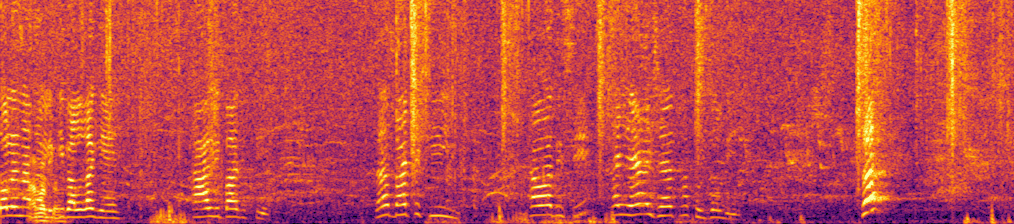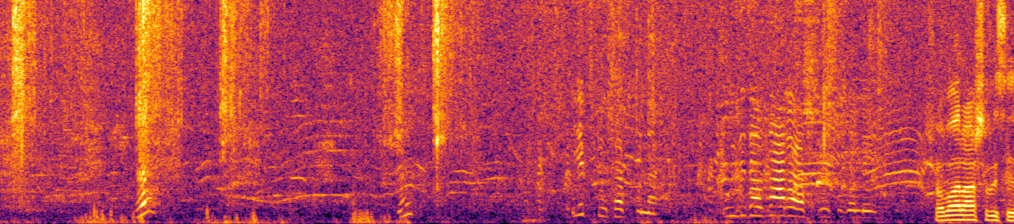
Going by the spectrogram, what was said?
জলে না বলে কি ভালো লাগে? খালি বাড়িতে। না বাড়িতে কি? খাওয়া দিছি খাইয়ে আইসা থাকো জলে। হ্যাঁ? হ্যাঁ? হ্যাঁ? একটু থাকতো না। সবার আশ রয়েছে।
